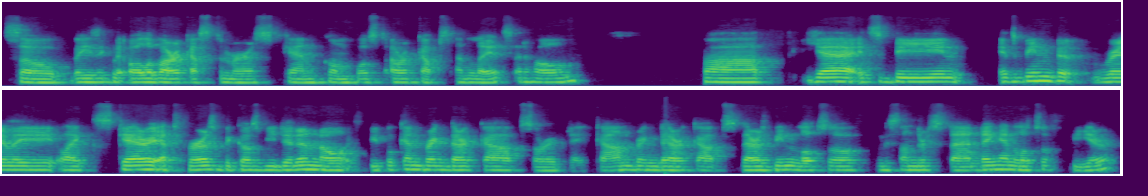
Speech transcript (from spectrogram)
So basically, all of our customers can compost our cups and lids at home. But yeah, it's been it's been really like scary at first because we didn't know if people can bring their cups or if they can't bring their cups there's been lots of misunderstanding and lots of fear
